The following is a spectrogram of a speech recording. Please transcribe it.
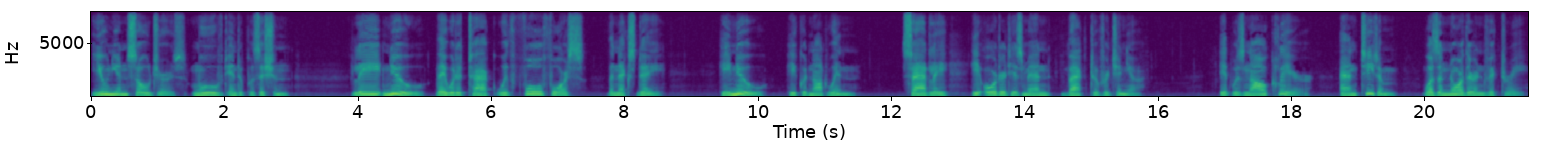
Union soldiers moved into position. Lee knew they would attack with full force the next day. He knew he could not win. Sadly, he ordered his men back to Virginia. It was now clear Antietam was a Northern victory.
